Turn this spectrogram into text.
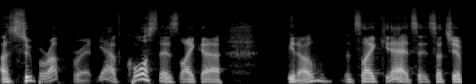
are super up for it. Yeah, of course. There's like a, you know, it's like yeah, it's it's such a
